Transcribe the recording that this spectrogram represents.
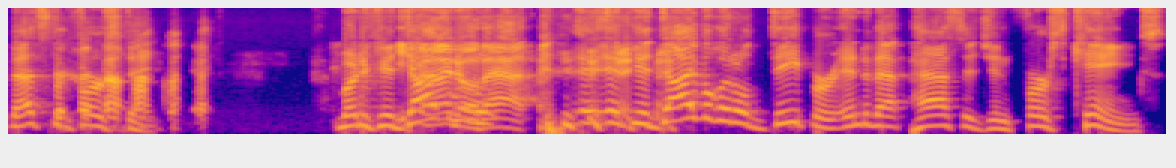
That's the first thing. But if you dive, yeah, I know little, that. if you dive a little deeper into that passage in First Kings,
